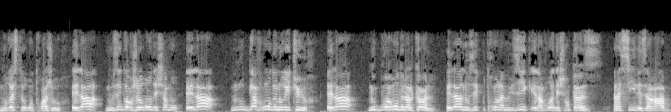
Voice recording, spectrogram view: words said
nous resterons trois jours. Et là, nous égorgerons des chameaux. Et là, nous nous gaverons de nourriture. Et là, nous boirons de l'alcool. Et là, nous écouterons la musique et la voix des chanteuses. Ainsi, les Arabes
